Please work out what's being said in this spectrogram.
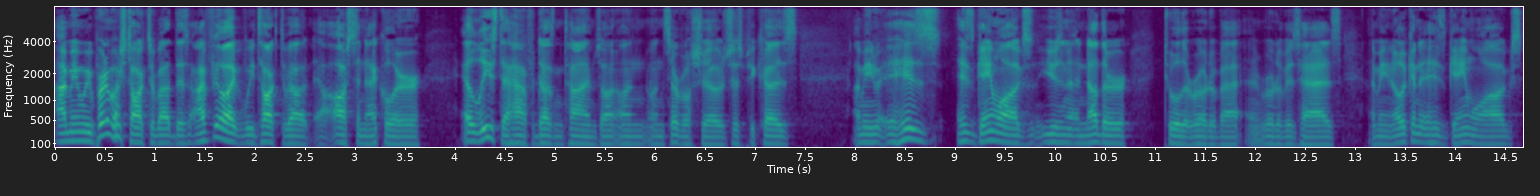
I mean, we pretty much talked about this. I feel like we talked about Austin Ekeler at least a half a dozen times on, on, on several shows, just because. I mean, his his game logs using another tool that RotoViz has. I mean, looking at his game logs,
